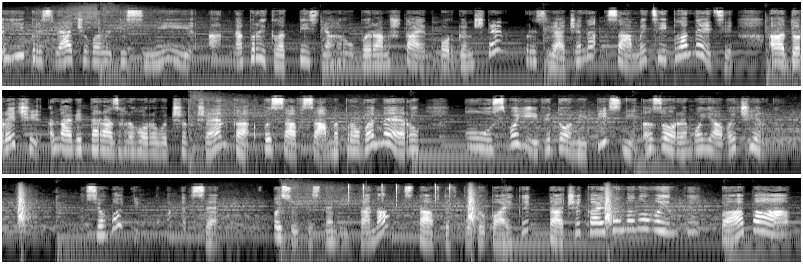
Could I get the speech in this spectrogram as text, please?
їй присвячували пісні. Наприклад, пісня групи Рамштайн Моргенштейн присвячена саме цій планеті. А до речі, навіть Тарас Григорович Шевченка писав саме про Венеру у своїй відомій пісні Зоре моя вечірня. На сьогодні мене все. Підписуйтесь на мій канал, ставте вподобайки та чекайте на новинки. Па-па!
